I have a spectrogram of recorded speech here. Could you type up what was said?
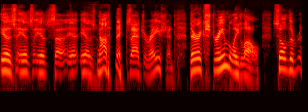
is is is uh, is yeah. not an exaggeration. They're extremely low. So the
